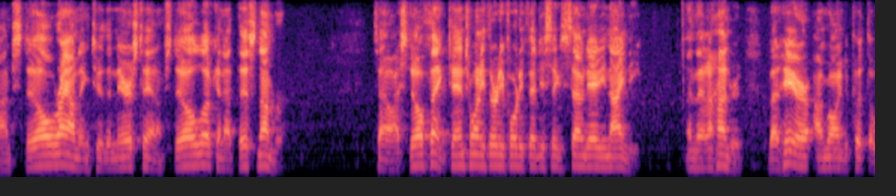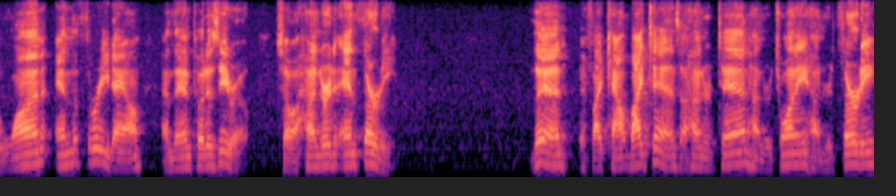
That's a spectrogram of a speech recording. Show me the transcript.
I'm still rounding to the nearest 10. I'm still looking at this number. So I still think 10, 20, 30, 40, 50, 60, 70, 80, 90, and then 100. But here I'm going to put the one and the three down and then put a zero. So 130. Then, if I count by tens, 110, 120, 130,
